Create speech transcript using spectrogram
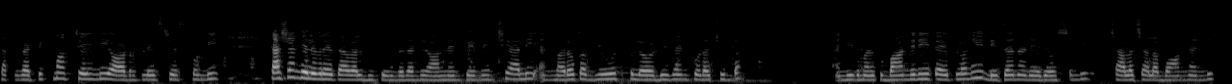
చక్కగా టిక్ మార్క్ చేయండి. ఆర్డర్ ప్లేస్ చేసుకోండి. క్యాష్ ఆన్ డెలివరీ అయితే అవైలబిలిటీ ఉండదండి. ఆన్లైన్ పేమెంట్ చేయాలి. అండ్ మరొక బ్యూటిఫుల్ డిజైన్ కూడా చూద్దాం. అండ్ ఇది మనకు బాందిని టైప్లోని డిజైన్ అనేది వస్తుంది. చాలా చాలా బాగుందండి.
